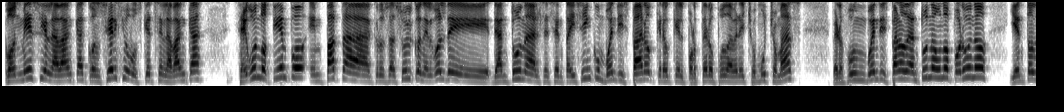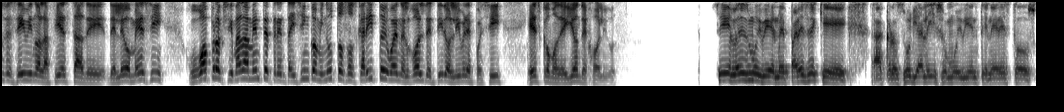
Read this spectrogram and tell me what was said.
con Messi en la banca, con Sergio Busquets en la banca. Segundo tiempo, empata Cruz Azul con el gol de, Antuna al 65, un buen disparo, creo que el portero pudo haber hecho mucho más, pero fue un buen disparo de Antuna, uno por uno, y entonces sí vino la fiesta de, de Leo Messi, jugó aproximadamente 35 minutos Oscarito, y bueno, el gol de tiro libre, pues sí, es como de guion de Hollywood. Sí, lo es muy bien. Me parece que a Cruz ya le hizo muy bien tener estos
